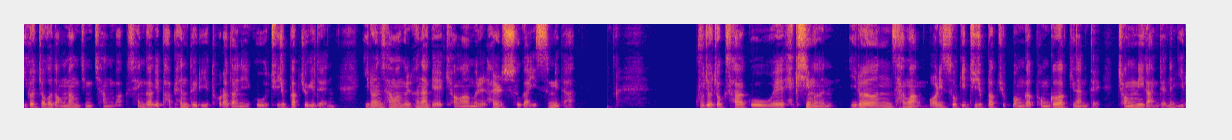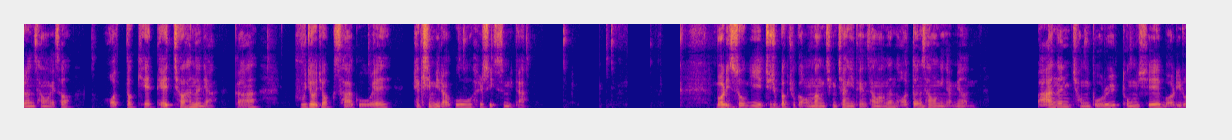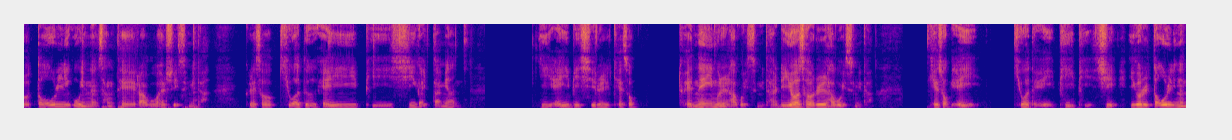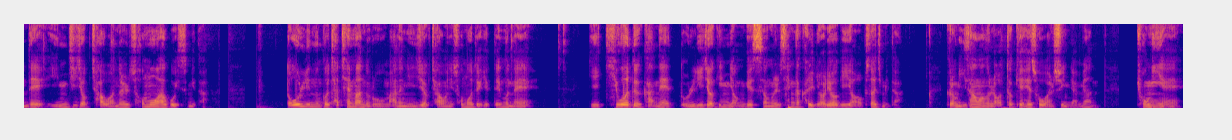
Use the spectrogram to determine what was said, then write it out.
이것저것 엉망진창 막 생각의 파편들이 돌아다니고 뒤죽박죽이 된 이런 상황을 흔하게 경험을 할 수가 있습니다. 구조적 사고의 핵심은 이런 상황, 머릿속이 뒤죽박죽 뭔가 본 것 같긴 한데 정리가 안 되는 이런 상황에서 어떻게 대처하느냐가 구조적 사고의 핵심이라고 할 수 있습니다. 머릿속이 뒤죽박죽 엉망진창이 된 상황은 어떤 상황이냐면 많은 정보를 동시에 머리로 떠올리고 있는 상태라고 할 수 있습니다. 그래서 키워드 A, B, C가 있다면 이 A, B, C를 계속 되네임을 하고 있습니다. 리허설을 하고 있습니다. 계속 A, 키워드 A, B, B, C 이거를 떠올리는데 인지적 자원을 소모하고 있습니다. 떠올리는 것 자체만으로 많은 인지적 자원이 소모되기 때문에 이 키워드 간의 논리적인 연계성을 생각할 여력이 없어집니다. 그럼 이 상황을 어떻게 해소할 수 있냐면 종이에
